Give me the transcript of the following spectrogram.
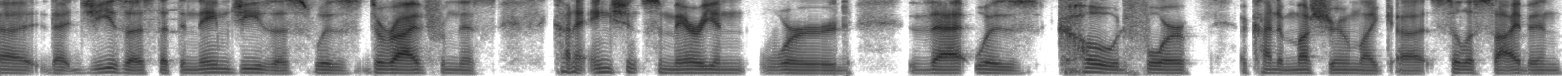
uh, that Jesus that the name Jesus was derived from this kind of ancient Sumerian word that was code for a kind of mushroom like uh, psilocybin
